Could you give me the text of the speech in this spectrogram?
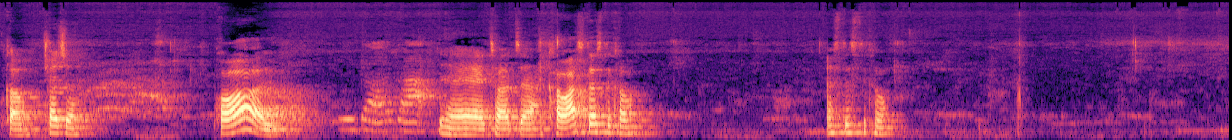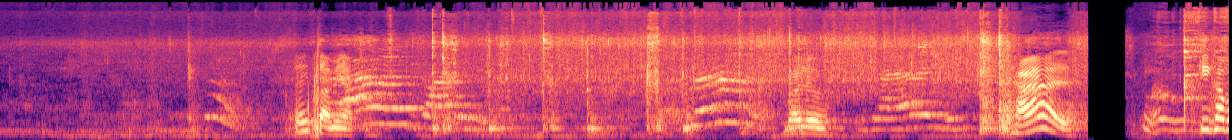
খাও চাচা ফল? হ্যাঁ চাচা খাও, আস্তে আস্তে খাও। আস্তে আস্তে খাও। এই তো আমি আছি। বলো। ঝাল? কি খাব,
